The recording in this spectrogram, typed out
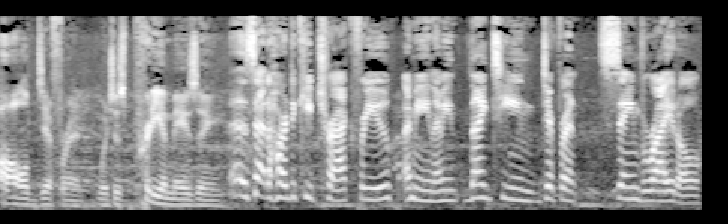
all different, which is pretty amazing. Is that hard to keep track for you? I mean, I mean, 19 different, same varietal.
